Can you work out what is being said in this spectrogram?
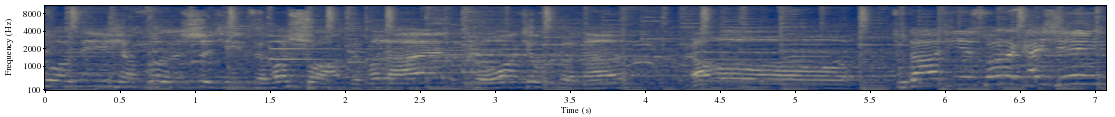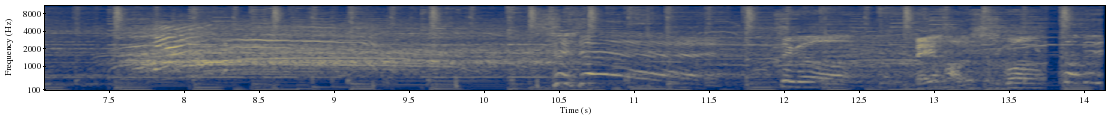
做自己想做的事情，怎么爽怎么来，渴望就可能。然后祝大家今天耍的开心，谢谢这个美好的时光，赵弟弟，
